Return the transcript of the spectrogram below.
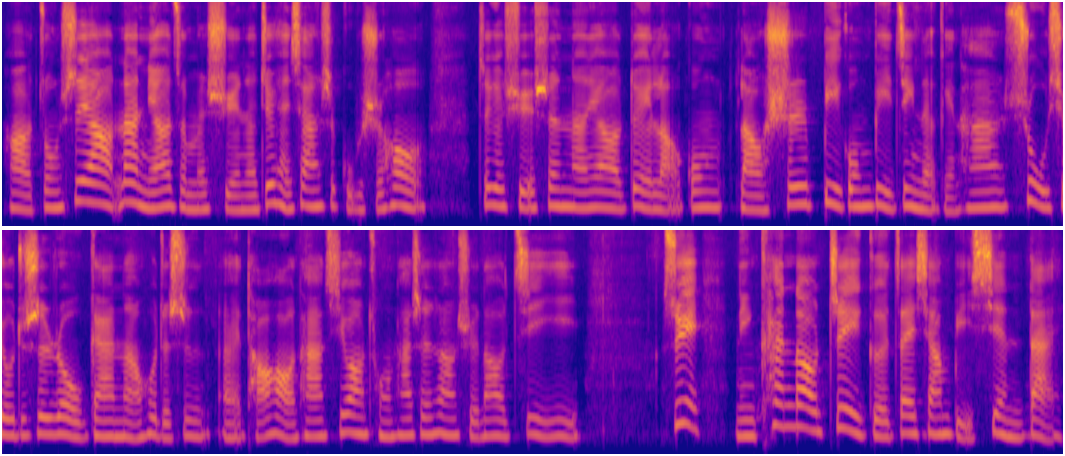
好，总是要那你要怎么学呢？就很像是古时候这个学生呢，要对老公老师毕恭毕敬的给他束修，就是肉干啊，或者是哎讨好他，希望从他身上学到技艺。所以你看到这个，在相比现代，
